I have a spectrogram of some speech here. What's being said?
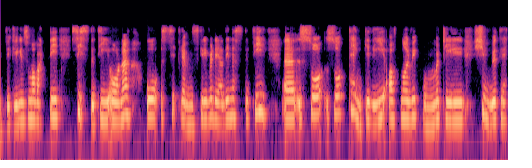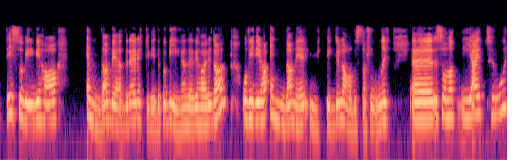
utviklingen som har vært de siste ti årene, og fremskriver det de neste ti, eh, så, så tenker vi at når vi kommer til 2030, så vil vi ha enda bedre rekkevidde på bilene enn det vi har i dag. Og vi vil ha enda mer utbygde ladestasjoner. Eh, sånn at jeg tror,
